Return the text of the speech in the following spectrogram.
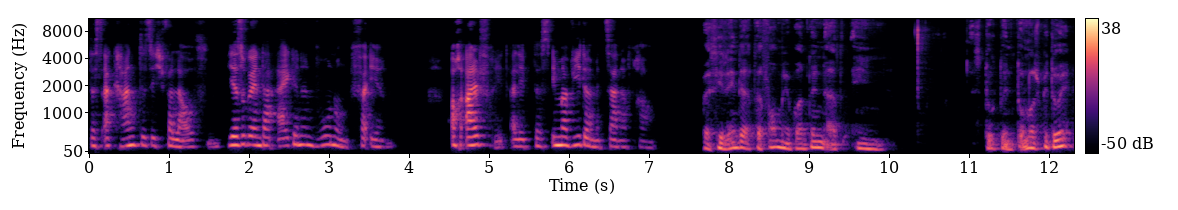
dass Erkrankte sich verlaufen, ja sogar in der eigenen Wohnung verirren. Auch Alfred erlebt das immer wieder mit seiner Frau. Weil sie rennt davon, wir waren dann in, das Doktor in Donnerspital,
